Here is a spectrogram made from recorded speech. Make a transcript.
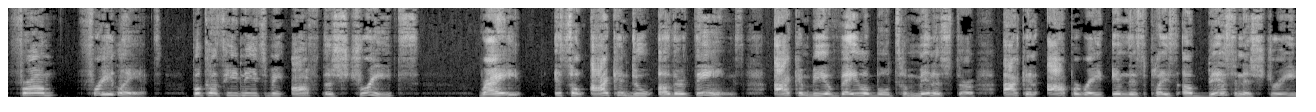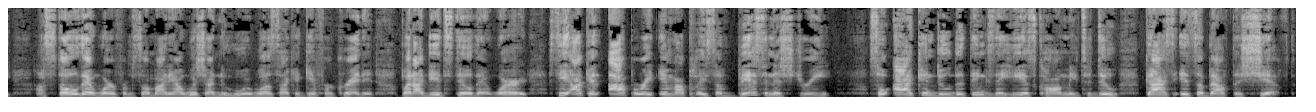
from freelance because he needs me off the streets, right? So I can do other things. I can be available to minister. I can operate in this place of businessry. I stole that word from somebody. I wish I knew who it was so I could give her credit, but I did steal that word. See, I can operate in my place of businessry so I can do the things that he has called me to do. Guys, it's about the shift.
